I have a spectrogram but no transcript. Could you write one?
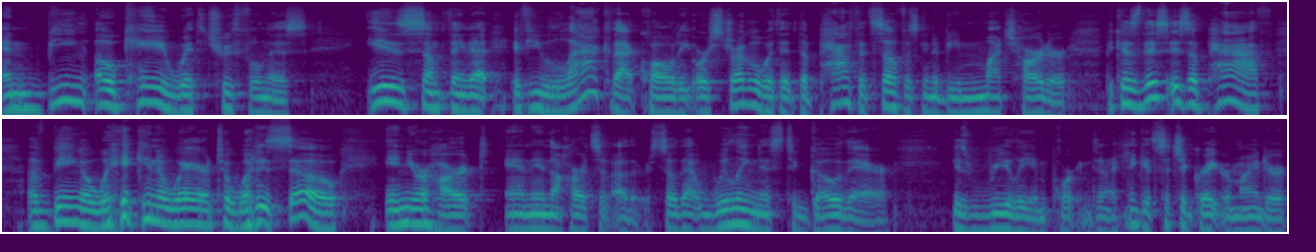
and being okay with truthfulness is something that if you lack that quality or struggle with it, the path itself is going to be much harder because this is a path of being awake and aware to what is so in your heart and in the hearts of others. So that willingness to go there is really important. And I think it's such a great reminder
